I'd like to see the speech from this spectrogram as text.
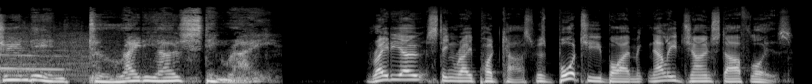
Tuned in to Radio Stingray. Radio Stingray podcast was brought to you by McNally Jones Staff Lawyers,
